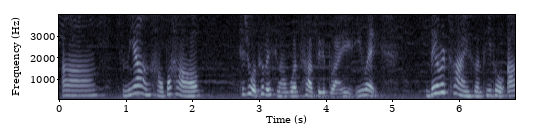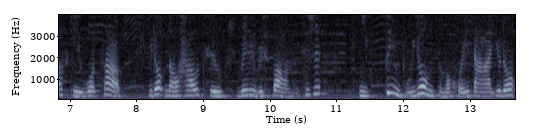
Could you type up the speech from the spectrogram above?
啊，怎么样，好不好？其实我特别喜欢 "What's up" 这个短语，因为 there are times when people ask you "What's up", you don't know how to really respond。其实你并不用怎么回答，you don't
